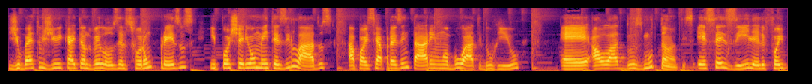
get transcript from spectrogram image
Gilberto Gil e Caetano Veloso eles foram presos e posteriormente exilados após se apresentarem em uma boate do Rio é, ao lado dos mutantes. Esse exílio ele foi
